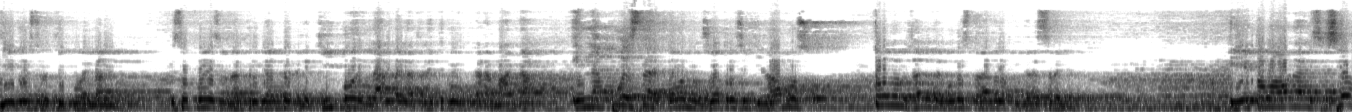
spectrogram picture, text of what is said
y es nuestro equipo del alma. Esto puede sonar trivial, pero el equipo del alma del Atlético Bucaramanga es la apuesta de todos nosotros y llevamos todos los años del mundo esperando la primera estrella. Y he tomado una decisión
